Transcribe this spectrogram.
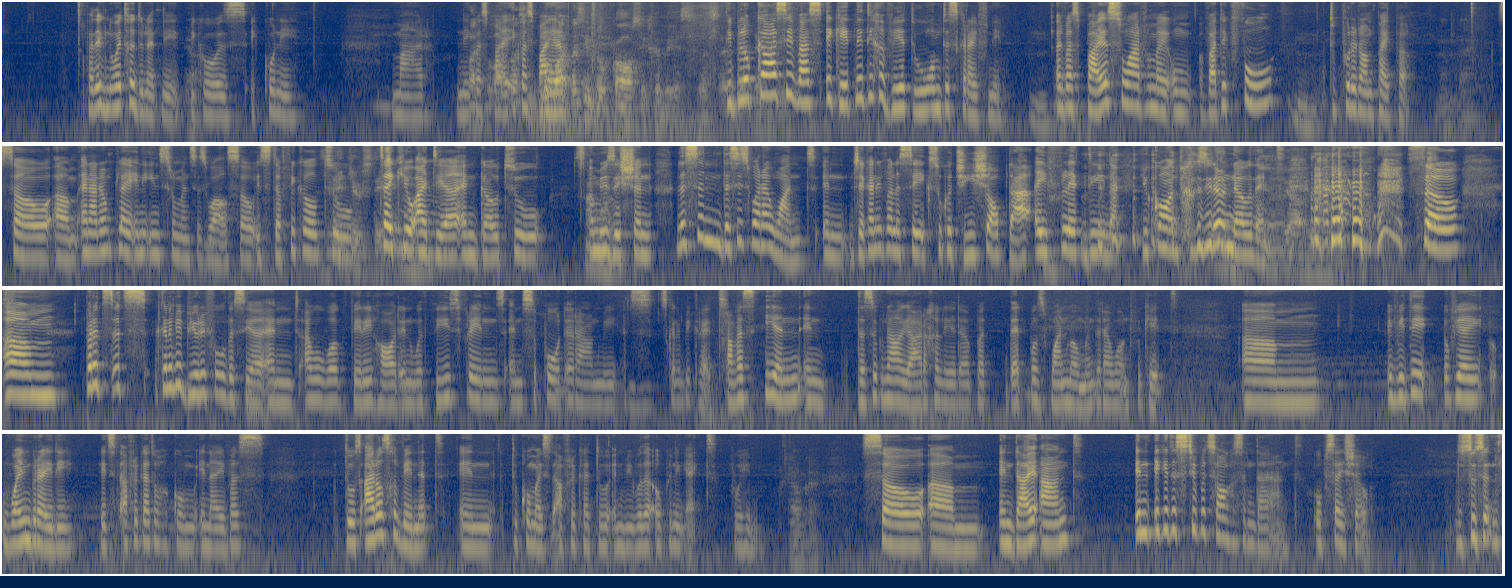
wat ek nooit gedoen het nie because ek kon nie. Maar nee, ek was baie ek was baie Wat was die blokkade geweest? Was Die blokkade was ek het net nie geweet hoe om te skryf nie. Dit was baie swaar vir my om wat ek voel to put it on paper. So um, and I don't play any instruments as well, so it's difficult to take your idea and go to a musician. Listen, this is what I want. And jy kan nie vir hulle sê ek soek 'n G sharp daar, A flat D. You can't because you don't know that. So, um, but it's it's going to be beautiful this year, and I will work very hard. And with these friends and support around me, it's it's going to be great. I was een en dis ook nou jare gelede, but that was one moment that I won't forget. Um, ek weet nie of jy Wayne Brady het Suid-Afrika toe gekom en hy was toe ons Idols gewen het en toe kom hy Suid-Afrika toe and we were the opening act for him. Okay. So, um, en daai aand, en ek het 'n stupid song gesing daai aand op sy show. Dus soos in,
